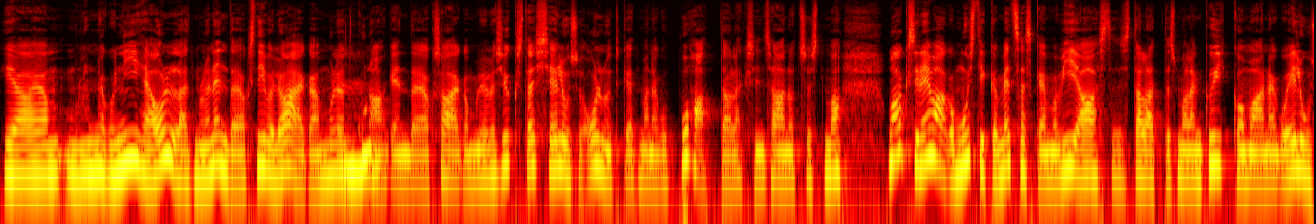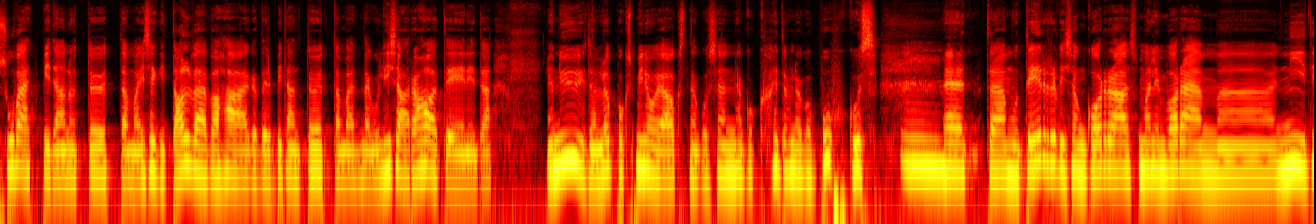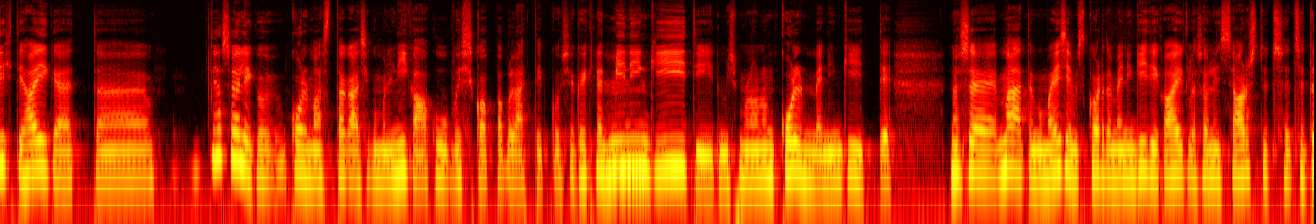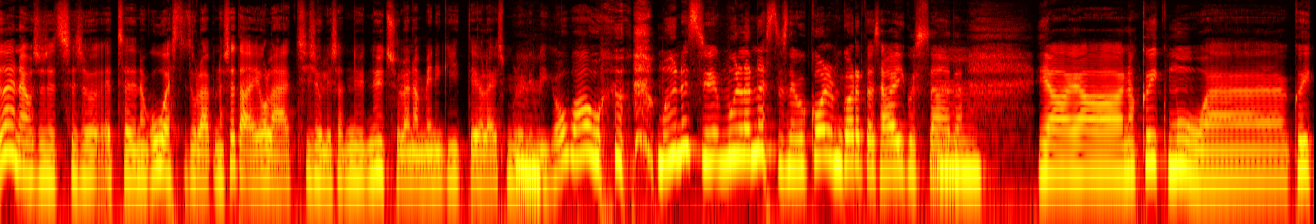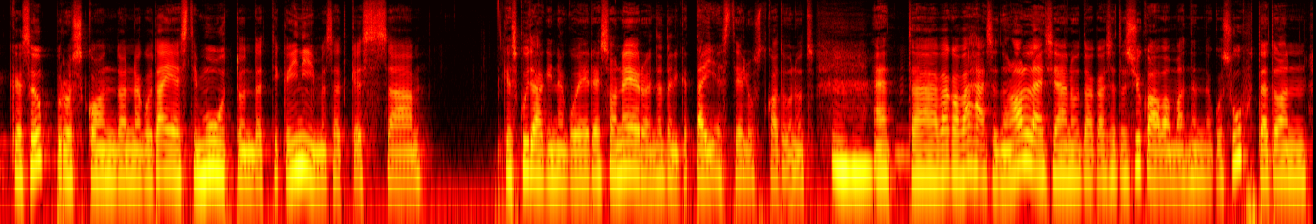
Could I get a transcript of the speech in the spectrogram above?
ja, ja mul on nagu nii hea olla, et mul on enda jaoks nii palju aega, mul ei olnud mm -hmm. kunagi enda jaoks aega, mul ei ole sihukest asja elus olnudki, et ma nagu puhata oleksin saanud, sest ma, ma hakkasin emaga mustikametsas käima viieaastasest alates, ma olen kõik oma nagu elusuved pidanud töötama, isegi talvevaheaegadel pidanud töötama, et nagu lisaraha teenida. Ja nüüd on lõpuks minu jaoks nagu see on nagu kuidagi nagu puhkus. Mm.. et äh, mu tervis on korras, ma olin varem äh, nii tihti haige, et äh, jah, see oligi kolm aastat tagasi, kui ma olin iga kuu võskkoppa põletikus ja kõik need mm. meningiidid, mis mul on, on kolm meningiiti. noh, see, mäletan, kui ma esimest korda meningiidiga haiglas olin, siis see arst ütles, et see tõenäosus, et see, et see nagu uuesti tuleb, noh, seda ei ole, et sisuliselt nüüd, nüüd sul enam meningiiti ei ole, siis mul mm. oli mingi, oh vau mul õnnestus, mul õnnestus nagu kolm korda see haigus saada mm ja, ja noh, kõik muu, äh, kõik sõpruskond on nagu täiesti muutunud, et ikka inimesed, kes äh, kes kuidagi nagu ei resoneeru, et nad on ikka täiesti elust kadunud mm. -hmm. et äh, väga vähesed on alles jäänud, aga seda sügavamad need nagu suhted on.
